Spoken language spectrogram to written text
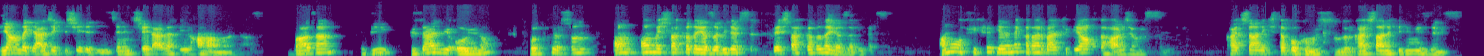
bir anda gelecek bir şey de değil. Senin bir şeylerden ilham alman lazım. Bazen bir güzel bir oyunu bakıyorsun 10, 15 dakikada yazabilirsin. 5 dakikada da yazabilirsin. Ama o fikre gelene kadar belki bir hafta harcamışsındır. Kaç tane kitap okumuşsundur, kaç tane film izlemişsin.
